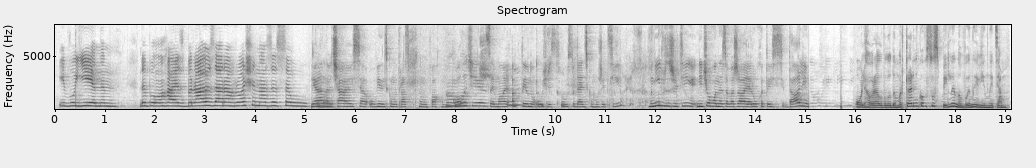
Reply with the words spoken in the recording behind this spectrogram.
і воєнним допомагаю. Збираю зараз гроші на ЗСУ. Я навчаюся у Вінницькому транспортному фаховому коледжі, займаю активну участь у студентському житті. Мені в житті нічого не заважає рухатись далі. Ольга Орел, Володимир Черніков, Суспільне новини Вінниця.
